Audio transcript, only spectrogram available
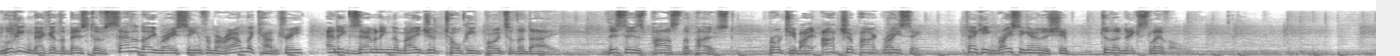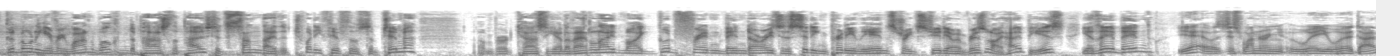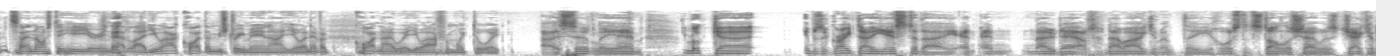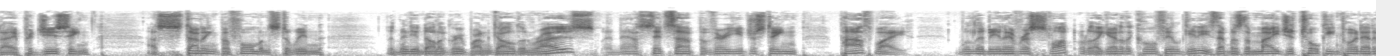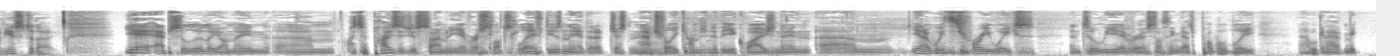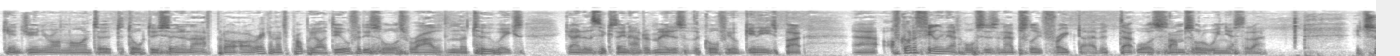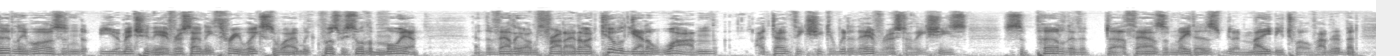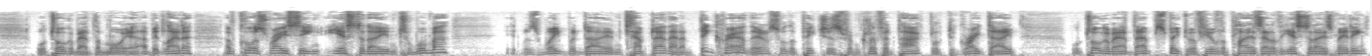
looking back at the best of Saturday racing from around the country and examining the major talking points of the day. This is Past the Post, brought to you by Archer Park Racing, taking racing ownership to the next level. Good morning, everyone. Welcome to Past the Post. It's Sunday, the 25th of September. I'm broadcasting out of Adelaide. My good friend Ben Dorries is sitting pretty in the Ann Street studio in Brisbane. I hope he is. You there, Ben? Yeah, I was just wondering where you were, David. So nice to hear you're in Adelaide. you are quite the mystery man, aren't you? I never quite know where you are from week to week. I certainly am. Look, uh, it was a great day yesterday, and, and no doubt, no argument, the horse that stole the show was Jacquinot, producing a stunning performance to win the million dollar Group 1 Golden Rose, and now sets up a very interesting pathway. Will there be an Everest slot, or do they go to the Caulfield Guineas? That was the major talking point out of yesterday. Yeah, absolutely. I mean, um, I suppose there's just so many Everest slots left, isn't there, that it just mm. naturally comes into the equation. And, um, you know, with three weeks until the Everest, I think that's probably uh, we're going to have Mick Kent Jr. online to, to talk to soon enough, but I, I, reckon that's probably ideal for this horse rather than the two weeks going to the 1600 metres of the Caulfield Guineas. But uh, I've got a feeling that horse is an absolute freak, David. That was some sort of win yesterday. It certainly was. And you mentioned the Everest only three weeks away. And we, of course, we saw the Moir at the Valley on Friday night. Coolangatta won. I don't think she can win an Everest. I think she's superlative at uh, 1,000 metres, you know, maybe 1,200, but we'll talk about the Moir a bit later. Of course, racing yesterday in Toowoomba. It was Weetwood Day and Cup Day. They had a big crowd there. I saw the pictures from Clifford Park. Looked a great day. We'll talk about that, speak to a few of the players out of the yesterday's meeting,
